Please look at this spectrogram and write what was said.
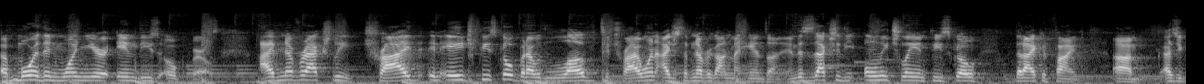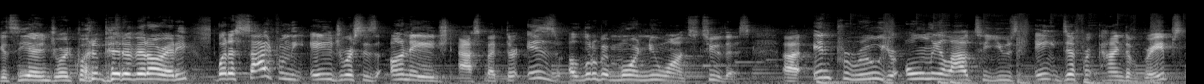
uh, more than one year in these oak barrels. I've never actually tried an aged pisco, but I would love to try one. I just have never gotten my hands on it. And this is actually the only Chilean pisco that I could find. Um, as you can see, I enjoyed quite a bit of it already. But aside from the age versus unaged aspect, there is a little bit more nuance to this. Uh, in Peru, you're only allowed to use eight different kind of grapes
